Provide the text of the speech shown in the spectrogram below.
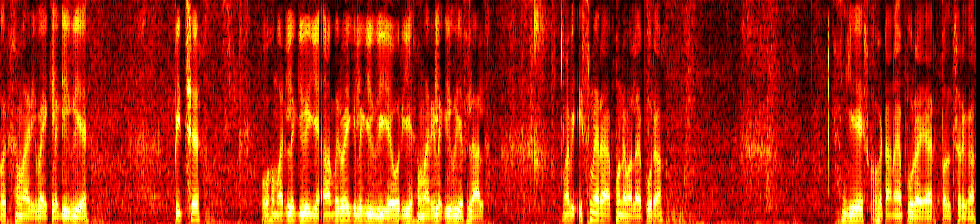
और हमारी बाइक लगी हुई है। पीछे वो हमारी लगी हुई है, आमिर भाई की लगी हुई है और ये हमारी लगी हुई है फ़िलहाल। अभी इसमें रैप होने वाला है पूरा। ये इसको हटाना है पूरा यार, पल्सर का।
